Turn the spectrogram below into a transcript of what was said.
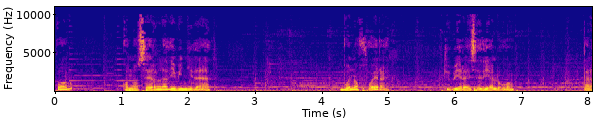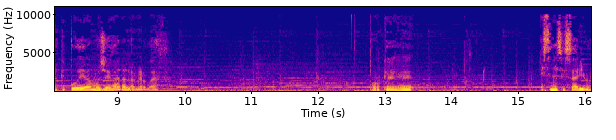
por conocer la divinidad. Bueno fuera que hubiera ese diálogo para que pudiéramos llegar a la verdad. Porque es necesario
